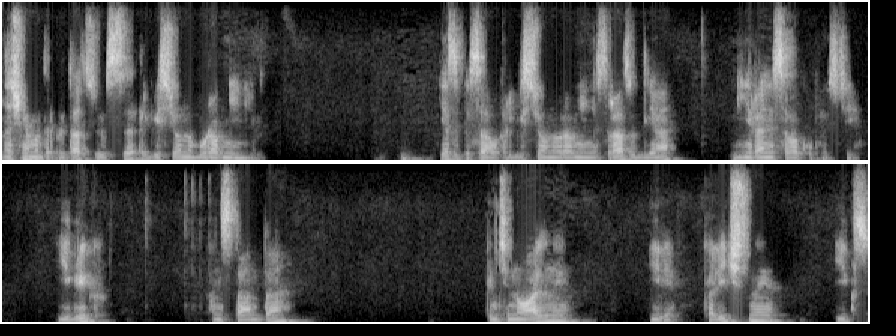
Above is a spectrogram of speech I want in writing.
Начнем интерпретацию с регрессионного уравнения. Я записал регрессионное уравнение сразу для генеральной совокупности. y – константа, континуальные или количественные x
